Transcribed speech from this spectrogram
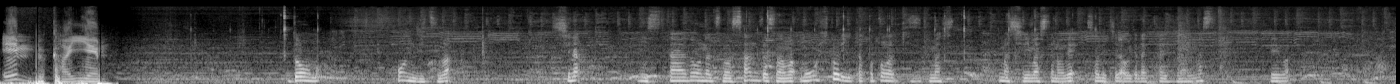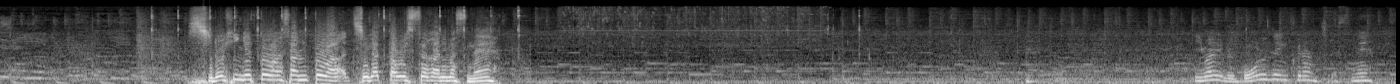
演武開演。どうも。本日は白ミスタードーナツのサンタさんはもう一人いたことが気づきました今知りましたのでそちらをいただきたいと思います。では。白ひげとわさんとは違った美味しさがありますねいわゆるゴールデンクランチですね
